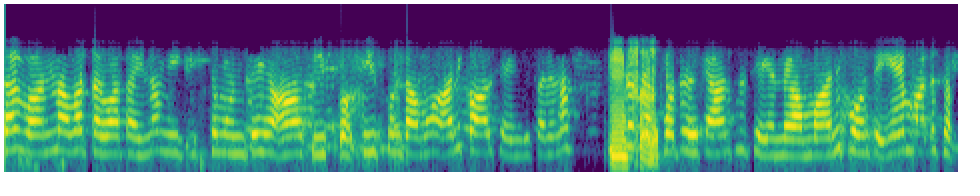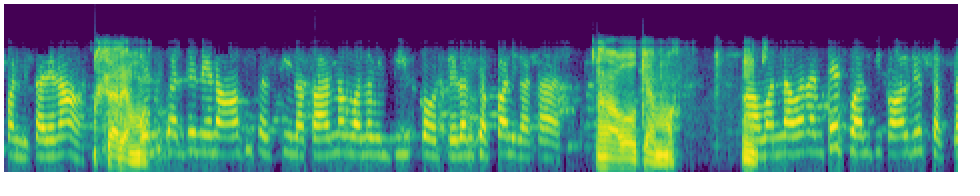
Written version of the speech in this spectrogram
సార్ వన్ అవర్ తర్వాత అయినా మీకు ఇష్టం ఉంటే తీసుకో తీసుకుంటాము అని కాల్ చేయండి సరేనా? లేకపోతే క్యాన్సిల్ చేయండి అమ్మా అని ఫోన్ చేయి ఏం మాట చెప్పండి సరేనా? సరే అమ్మా. ఎందుకంటే నేను ఆఫీసర్స్కి ఇలా కారణం వల్ల వీళ్ళు తీసుకోవట్లేదు అని చెప్పాలి కదా సార్. ఓకే అమ్మా. వన్ అవర్ అంటే ట్వెల్వ్కి కాల్ చేసి చెప్తారు.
